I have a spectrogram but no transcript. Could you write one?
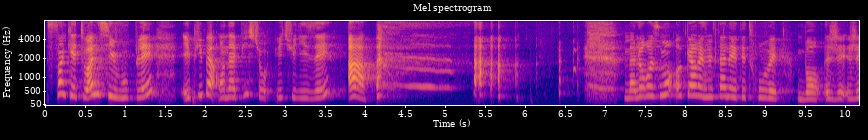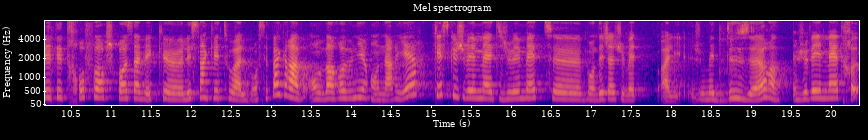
5 étoiles, s'il vous plaît. Et puis, bah, on appuie sur utiliser. Ah Malheureusement, aucun résultat n'a été trouvé. Bon, j'ai été trop fort, je pense, avec euh, les 5 étoiles. Bon, c'est pas grave, on va revenir en arrière. Qu'est-ce que je vais mettre? Je vais mettre, euh, bon, déjà, je vais mettre allez, je vais mettre 2 heures. Je vais mettre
